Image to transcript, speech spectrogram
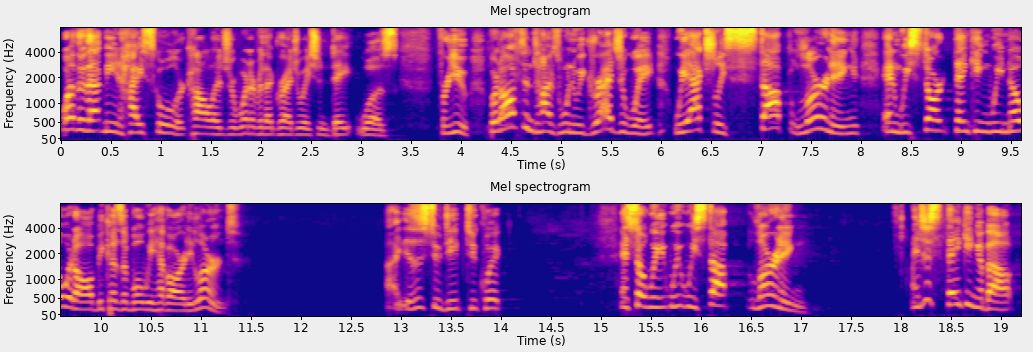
Whether that mean high school or college or whatever that graduation date was for you. But oftentimes when we graduate, we actually stop learning and we start thinking we know it all because of what we have already learned. Is this too deep, too quick? And so we, we, we stop learning and just thinking about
